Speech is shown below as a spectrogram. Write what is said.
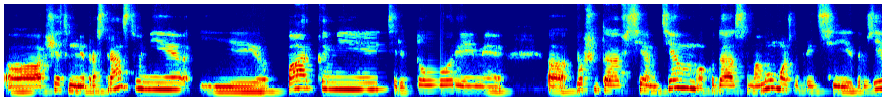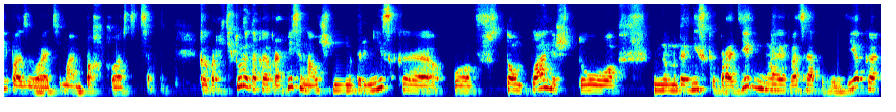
общественными пространствами и парками, территориями, Э, в общем-то, всем тем, куда самому можно прийти, друзей позвать и маме похвастаться. Как бы архитектура такая профессия, она очень модернистская в том плане, что именно модернистская парадигма 20 века,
